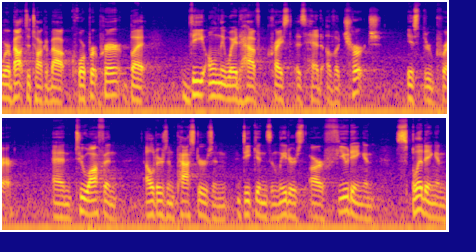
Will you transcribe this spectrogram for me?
we're about to talk about corporate prayer, but the only way to have Christ as head of a church is through prayer. And too often, elders and pastors and deacons and leaders are feuding and splitting and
